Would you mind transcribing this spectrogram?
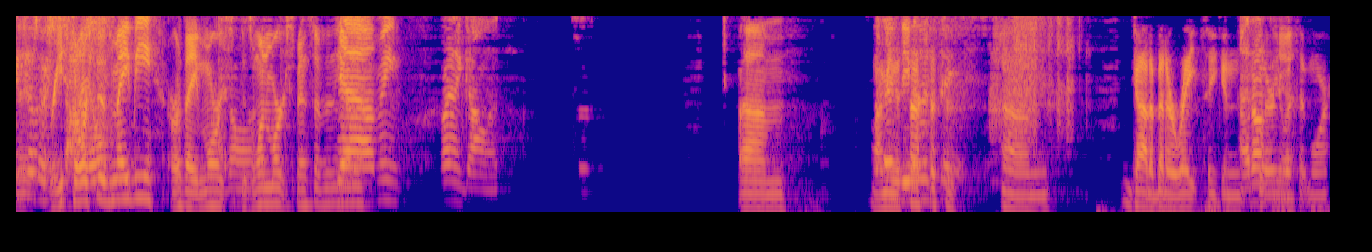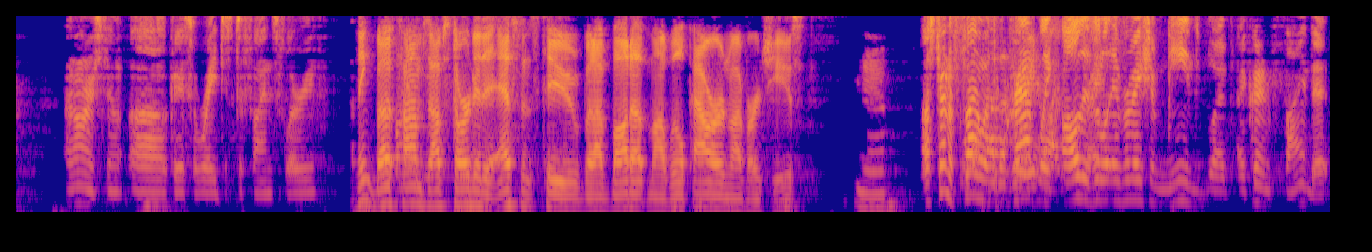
think other Resources, styles- maybe, or are they more? Ex- is one more expensive than the Yeah, I mean, fighting gauntlet. So other? Um, I mean, And the the other Cestus thing- is um, got a better rate, so you can I don't- flurry Yeah. with it more. I don't understand. Uh, okay, so rate just defines flurry. I think both times I've started at Essence too, but I've bought up my willpower and my virtues. Yeah. I was trying to find Well, what the have a very crap, like high all this strength. little information means, but I couldn't find it.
